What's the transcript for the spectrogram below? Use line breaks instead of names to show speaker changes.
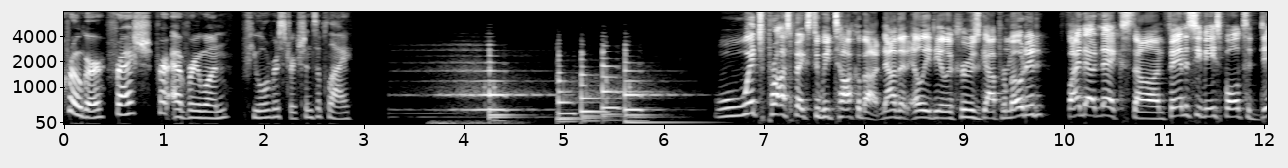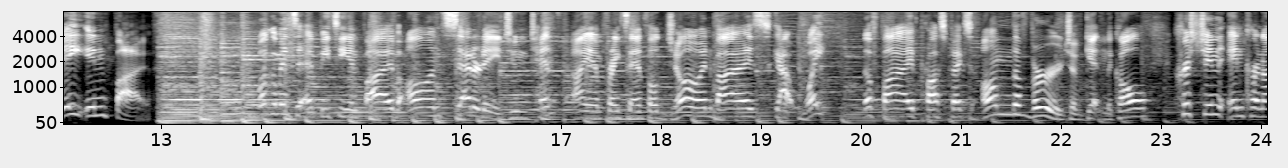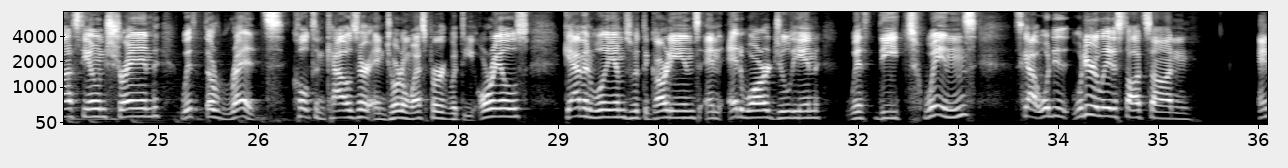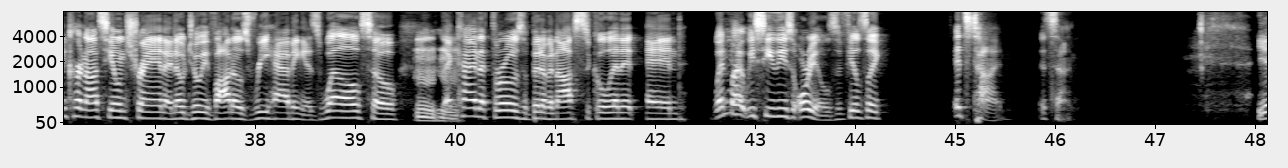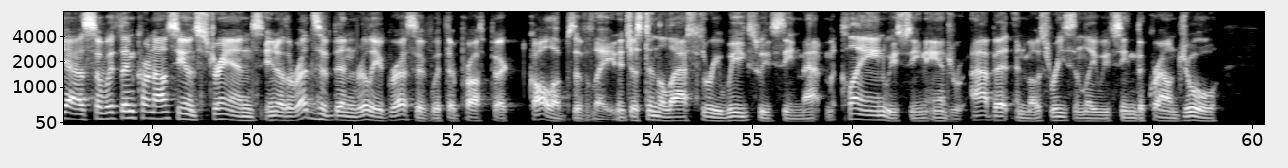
Kroger, fresh for everyone. Fuel restrictions apply.
Which prospects do we talk about now that Elly De La Cruz got promoted? Find out next on Fantasy Baseball Today in 5. Welcome into FBT in 5 on Saturday, June 10th. I am Frank Stampfl, joined by Scott White. The five prospects on the verge of getting the call Christian Encarnacion Strand with the Reds, Colton Cowser and Jordan Westburg with the Orioles, Gavin Williams with the Guardians, and Edouard Julien with the Twins. Scott, what, is, what are your latest thoughts on Encarnacion Strand. I know Joey Votto's rehabbing as well, so mm-hmm. that kind of throws a bit of an obstacle in it. And when might we see these Orioles? It feels like it's time. It's time.
Yeah, so with Encarnacion Strand, you know, the Reds have been really aggressive with their prospect call ups of late. And just in the last three weeks, we've seen Matt McLain, we've seen Andrew Abbott, and most recently, we've seen the crown jewel,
